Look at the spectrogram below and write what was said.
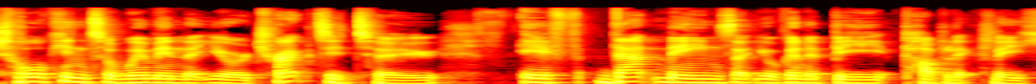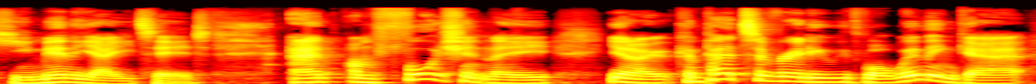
talking to women that you're attracted to if that means that you're going to be publicly humiliated. And unfortunately, you know, compared to really with what women get,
